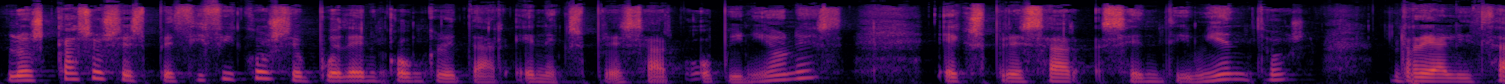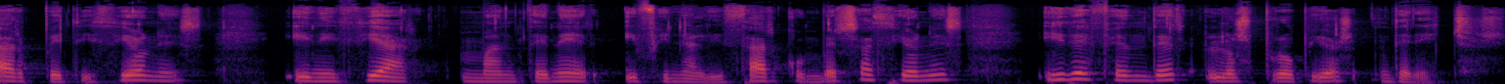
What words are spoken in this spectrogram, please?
Los casos específicos se pueden concretar en expresar opiniones, expresar sentimientos, realizar peticiones, iniciar, mantener y finalizar conversaciones y defender los propios derechos.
